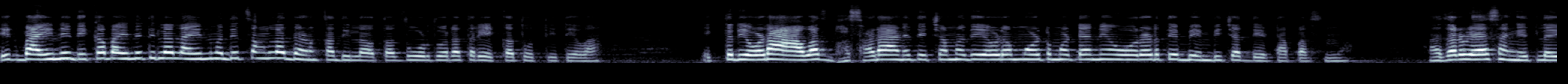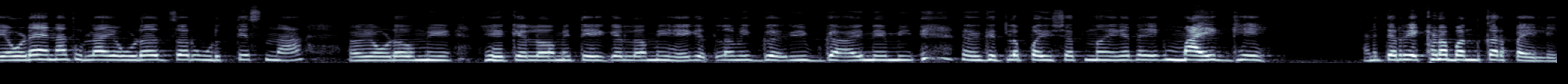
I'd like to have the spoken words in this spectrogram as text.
एक बाईने एका बाईने तिला लाईनमध्ये चांगला दणका दिला होता जोरजोरात तर एकत होती तेव्हा. एकतर एवढा आवाज भसाडा आणि त्याच्यामध्ये एवढं मोठमोठ्याने ओरडते बेंबीच्या देठापासनं. हजार वेळा सांगितलं एवढं आहे ना तुला एवढं जर उडतेस ना एवढं मी हे केलं मी ते केलं मी हे घेतलं मी गरीब गायने मी घेतलं पैशात नाही घेतलं एक माईक घे. आणि ते रेखणं बंद कर पहिले.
